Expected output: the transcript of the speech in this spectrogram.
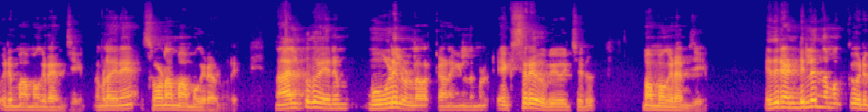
ഒരു മാമോഗ്രാം ചെയ്യും. നമ്മളതിനെ സോണോ മാമോഗ്രാം എന്ന് പറയും. നാൽപ്പത് വയനും മുകളിലുള്ളവർക്കാണെങ്കിൽ നമ്മൾ എക്സ്റേ ഉപയോഗിച്ചൊരു മാമോഗ്രാം ചെയ്യും. ഇത് രണ്ടിലും നമുക്ക് ഒരു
